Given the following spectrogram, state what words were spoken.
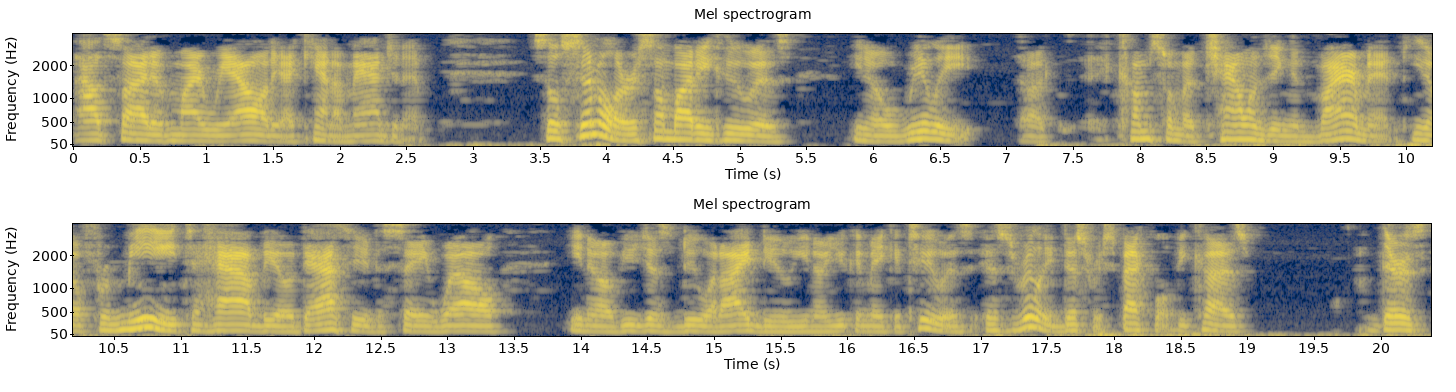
outside of my reality. I can't imagine it. So similar, somebody who is, you know, really uh, comes from a challenging environment, you know, for me to have the audacity to say, well, you know, if you just do what I do, you know, you can make it too is is really disrespectful because there's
